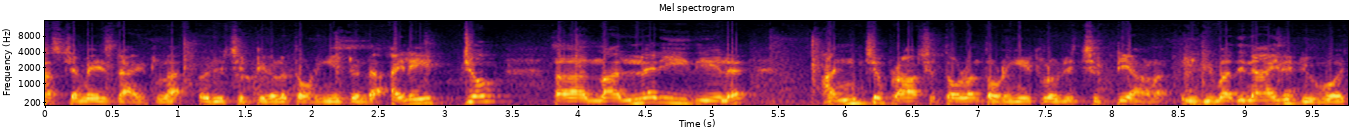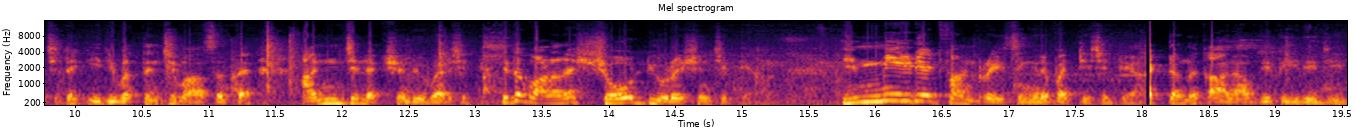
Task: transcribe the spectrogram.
കസ്റ്റമൈസ്ഡ് ആയിട്ടുള്ള ഒരു ചിട്ടികൾ തുടങ്ങിയിട്ടുണ്ട്. അതിൽ ഏറ്റവും നല്ല രീതിയിൽ അഞ്ച് പ്രാവശ്യത്തോളം തുടങ്ങിയിട്ടുള്ള ഒരു ചിട്ടിയാണ് ഇരുപതിനായിരം രൂപ വെച്ചിട്ട് ഇരുപത്തഞ്ച് മാസത്തെ അഞ്ച് ലക്ഷം രൂപയുടെ ചിട്ടി. ഇത് വളരെ ഷോർട്ട് ഡ്യൂറേഷൻ ചിട്ടിയാണ്. ഇമ്മീഡിയറ്റ് ഫണ്ട് റേസിങ്ങിന് പറ്റിയ ചിട്ടിയാണ്. പെട്ടെന്ന് കാലാവധി തീരുകയും ചെയ്യും.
